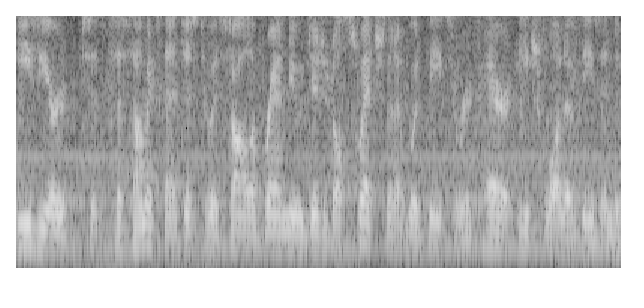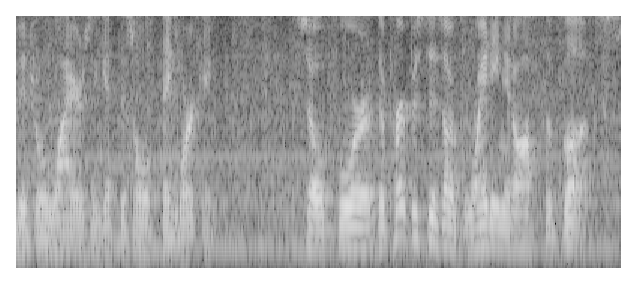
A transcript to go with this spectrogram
easier to, to some extent just to install a brand new digital switch than it would be to repair each one of these individual wires and get this old thing working. So for the purposes of writing it off the books,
